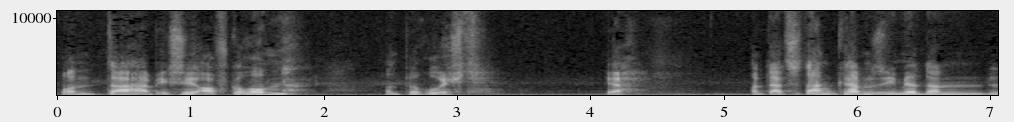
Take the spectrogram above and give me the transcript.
Und da habe ich sie aufgehoben und beruhigt. Ja. Und als Dank haben Sie mir dann.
